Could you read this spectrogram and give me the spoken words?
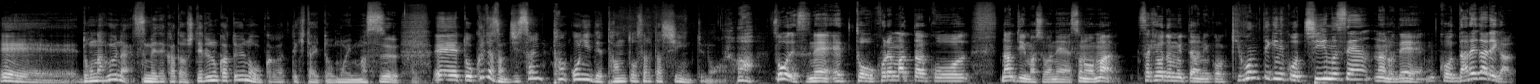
えー、どんな風な進め方をしているのかというのを伺っていきたいと思います、えー、と栗田さん実際にた鬼で担当されたシーンっていうのは？あそうですね、えっと、これまたこう、なんて言いましょうね、そのまあ、先ほども言ったようにこう基本的にこうチーム戦なので、こう誰々が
